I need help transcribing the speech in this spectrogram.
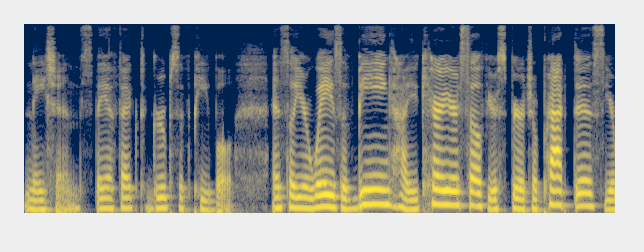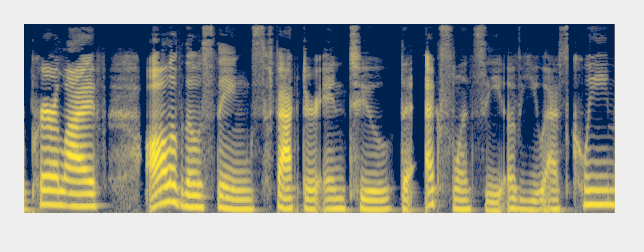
nations, they affect groups of people. And so, your ways of being, how you carry yourself, your spiritual practice, your prayer life, all of those things factor into the excellency of you as queen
